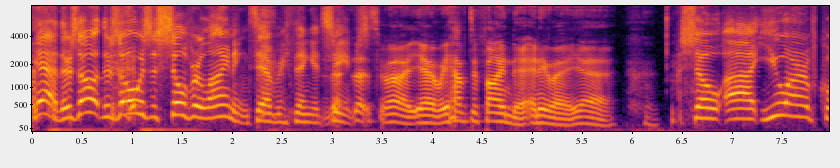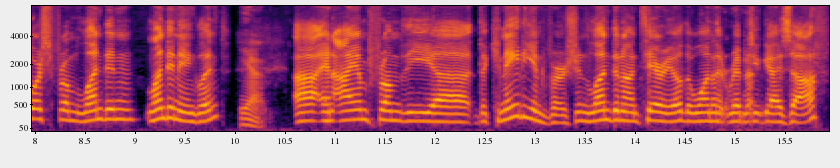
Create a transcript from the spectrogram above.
yeah there's al- there's always a silver lining to everything it seems. that, that's right yeah we have to find it anyway yeah. So uh, you are of course from london london england. Yeah uh, and I am from the uh, the Canadian version, London, Ontario, the one that ripped you guys off.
